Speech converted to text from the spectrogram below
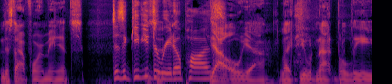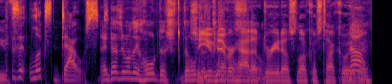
It's not for me. It's Does it give you Is it- Dorito paws? yeah. Oh yeah. Like you would not believe. Because it looks doused. It doesn't really hold the. the So the you've never juice, had a Doritos Locos Taco No, either?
